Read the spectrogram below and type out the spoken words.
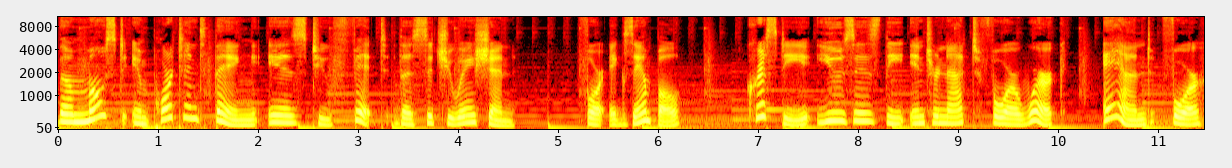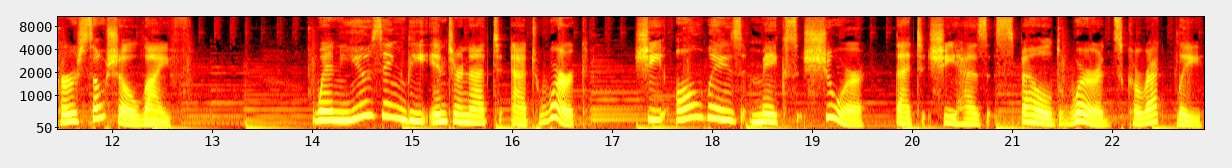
The most important thing is to fit the situation. For example, Christy uses the internet for work and for her social life. When using the internet at work, she always makes sure that she has spelled words correctly.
